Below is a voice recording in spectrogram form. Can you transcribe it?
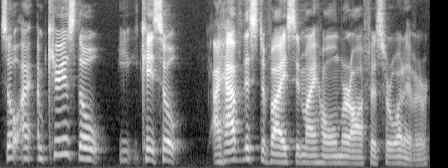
So I, I'm curious though. Okay, so I have this device in my home or office or whatever,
